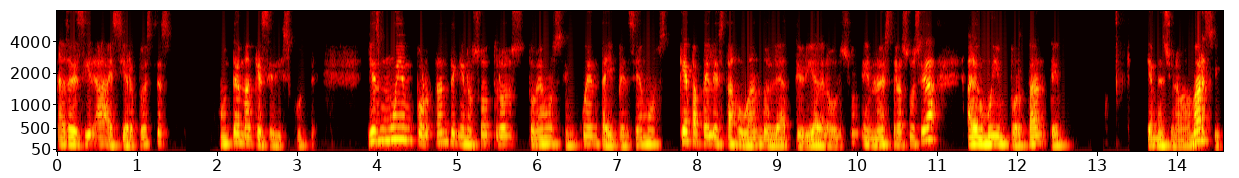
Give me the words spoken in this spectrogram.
hace decir, ah, es cierto, este es un tema que se discute. Y es muy importante que nosotros tomemos en cuenta y pensemos qué papel está jugando la teoría de la evolución en nuestra sociedad. Algo muy importante que mencionaba Marcy.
